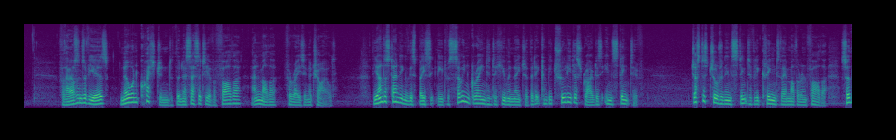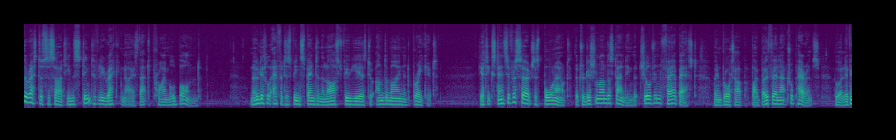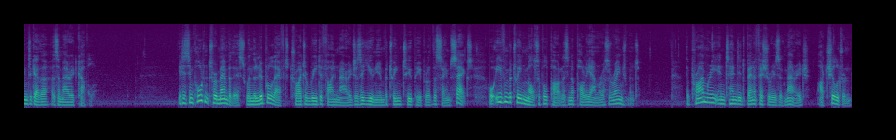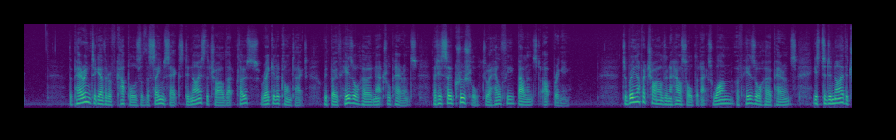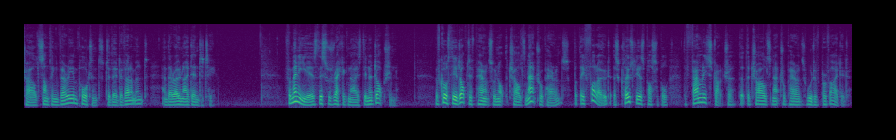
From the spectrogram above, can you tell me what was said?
For thousands of years, no one questioned the necessity of a father and mother for raising a child. The understanding of this basic need was so ingrained into human nature that it can be truly described as instinctive. Just as children instinctively cling to their mother and father, so the rest of society instinctively recognise that primal bond. No little effort has been spent in the last few years to undermine and break it. Yet extensive research has borne out the traditional understanding that children fare best when brought up by both their natural parents who are living together as a married couple. It is important to remember this when the liberal left try to redefine marriage as a union between two people of the same sex, or even between multiple partners in a polyamorous arrangement. The primary intended beneficiaries of marriage are children, the pairing together of couples of the same sex denies the child that close, regular contact with both his or her natural parents that is so crucial to a healthy, balanced upbringing. To bring up a child in a household that lacks one of his or her parents is to deny the child something very important to their development and their own identity. For many years this was recognised in adoption, of course, the adoptive parents were not the child's natural parents, but they followed, as closely as possible, the family structure that the child's natural parents would have provided.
